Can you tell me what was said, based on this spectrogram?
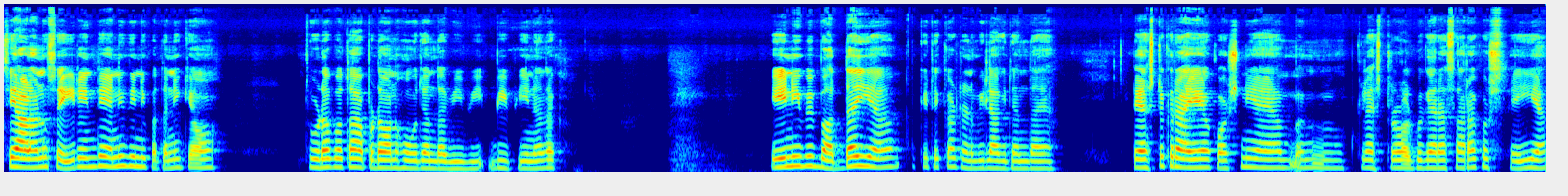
ਸਿਆਲਾਂ ਨੂੰ ਸਹੀ ਰਹਿੰਦੇ ਆ ਨਹੀਂ ਦਿਨੀ ਪਤਾ ਨਹੀਂ ਕਿਉਂ ਥੋੜਾ ਬਹੁਤਾ ਅਪ ਡਾਊਨ ਹੋ ਜਾਂਦਾ ਬੀਬੀ ਬੀਪੀ ਇਹਨਾਂ ਦਾ। ਇਹ ਨਹੀਂ ਵੀ ਵੱਧਦਾ ਹੀ ਆ, ਕਿਤੇ ਘਟਣ ਵੀ ਲੱਗ ਜਾਂਦਾ ਆ। ਟੈਸਟ ਕਰਾਏ ਆ, ਕੁਛ ਨਹੀਂ ਆਇਆ ਕੋਲੇਸਟ੍ਰੋਲ ਵਗੈਰਾ ਸਾਰਾ ਕੁਝ ਸਹੀ ਆ।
